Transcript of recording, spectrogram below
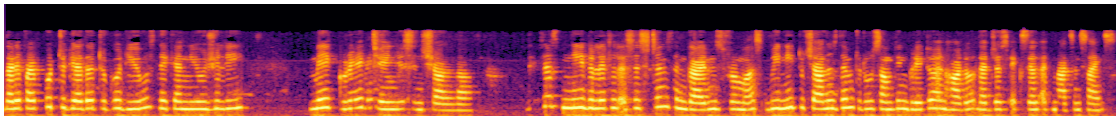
that if I put together to good use, they can usually make great changes, inshallah. They just need a little assistance and guidance from us. We need to challenge them to do something greater and harder than just excel at maths and science.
